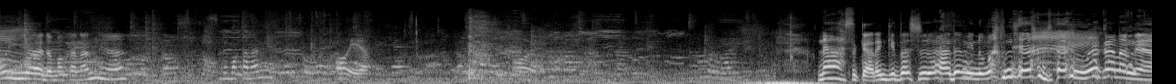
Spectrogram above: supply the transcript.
Oh iya, ada makanannya. Ada makanannya. Oh iya. Nah, sekarang kita sudah ada minumannya dan makanannya.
